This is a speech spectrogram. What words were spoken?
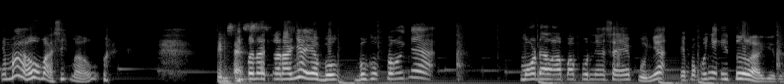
Ya mau masih mau. Gimana caranya ya bu, buku pokoknya modal apa pun yang saya punya ya pokoknya itulah gitu.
